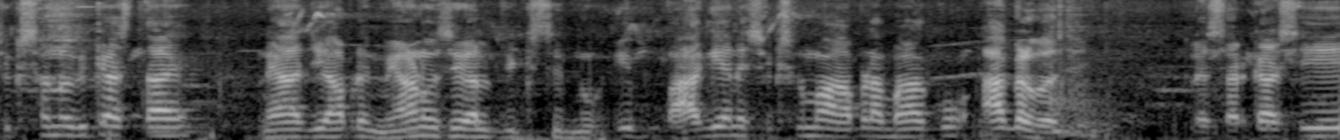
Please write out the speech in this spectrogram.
શિક્ષણનો વિકાસ થાય ને આ જે આપણે મેણું છે અલ્પ વિકસિતનું એ ભાગ્ય અને શિક્ષણમાં આપણા બાળકો આગળ વધે. એટલે સરકારશ્રી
